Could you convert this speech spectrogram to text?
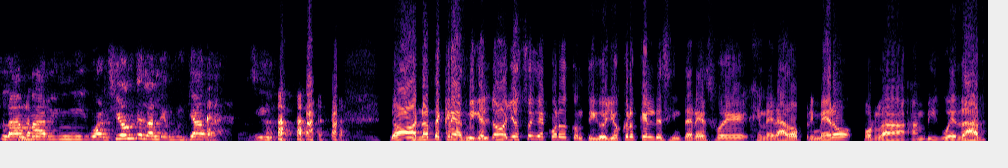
La marihuana de la legullada. no, no te creas, Miguel. No, yo estoy de acuerdo contigo. Yo creo que el desinterés fue generado primero por la ambigüedad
